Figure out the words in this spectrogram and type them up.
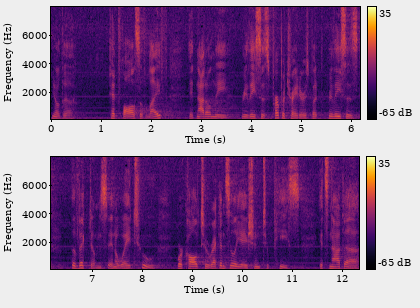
you know, the pitfalls of life. It not only releases perpetrators, but releases the victims in a way too. We're called to reconciliation, to peace. It's not a,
